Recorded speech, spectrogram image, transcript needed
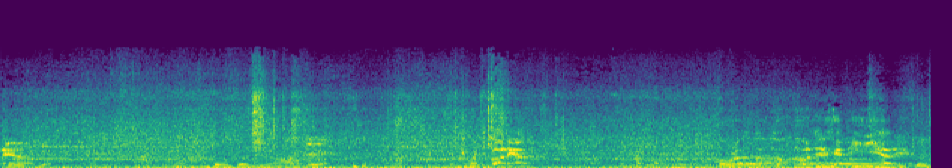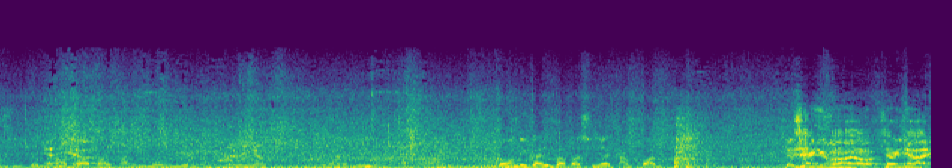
特殊收多久？公子你好。你买一百尔。好啦，都都这兄弟啊，你跟他爸爸长一模一样。你，讲你跟你爸爸生得同款。这生意嘛哦，生意来，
